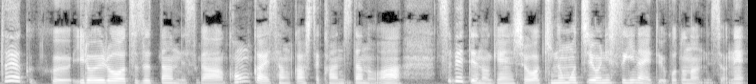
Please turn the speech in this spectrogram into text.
とやかくいろいろ綴ったんですが、今回参加して感じたのは、すべての現象は気の持ちように過ぎないということなんですよね。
